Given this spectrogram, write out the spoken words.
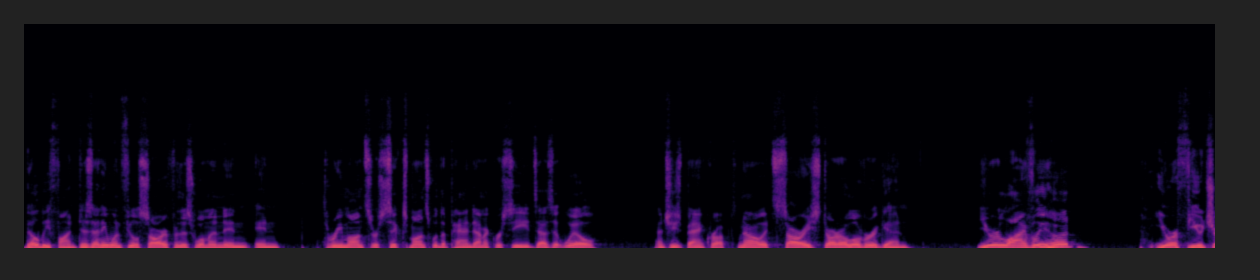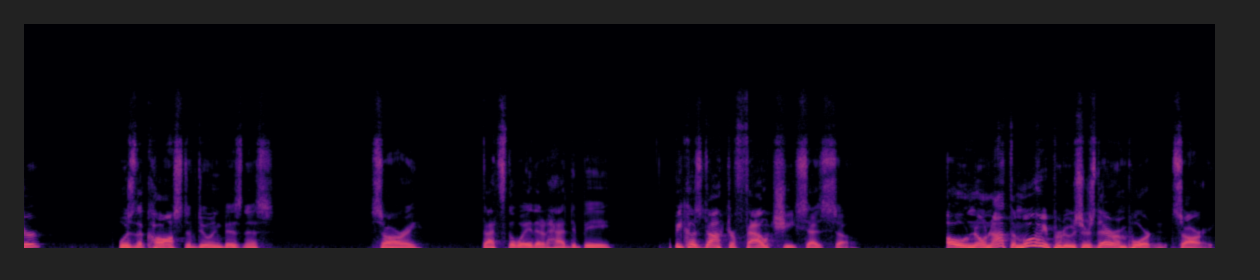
They'll be fine. Does anyone feel sorry for this woman in, in three months or six months when the pandemic recedes, as it will, and she's bankrupt? No, it's sorry, start all over again. Your livelihood, your future was the cost of doing business. Sorry, that's the way that it had to be. Because Dr. Fauci says so. Oh, no, not the movie producers. They're important. Sorry.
